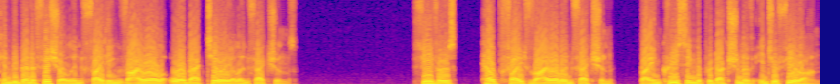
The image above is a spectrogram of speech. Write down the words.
can be beneficial in fighting viral or bacterial infections. Fevers help fight viral infection by increasing the production of interferon,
